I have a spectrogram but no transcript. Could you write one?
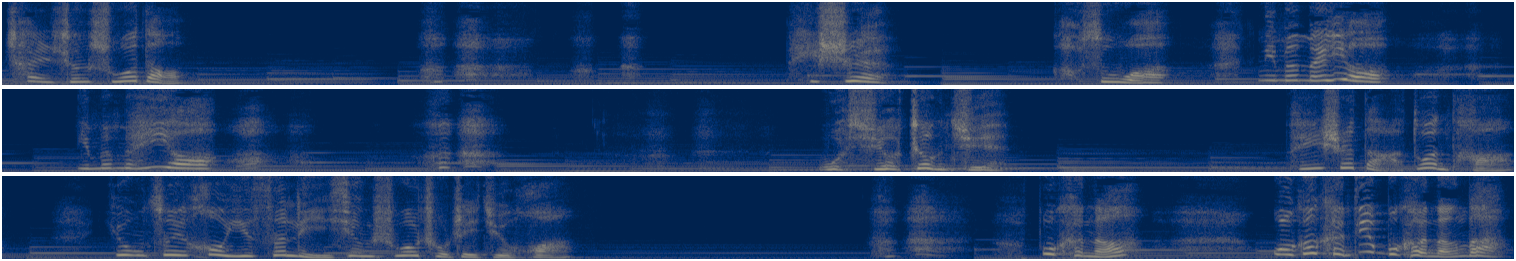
颤声说道。裴氏，告诉我，你们没有，你们没有。我需要证据。裴时打断他，用最后一丝理性说出这句话：“ 不可能，我哥肯定不可能的。”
